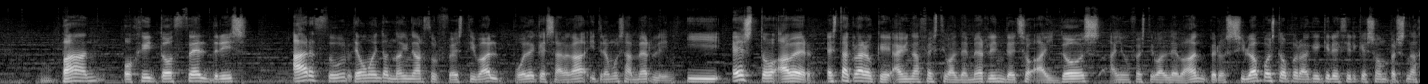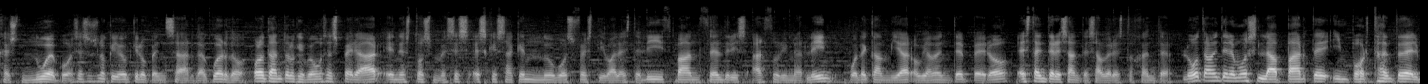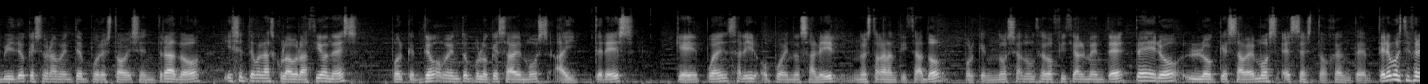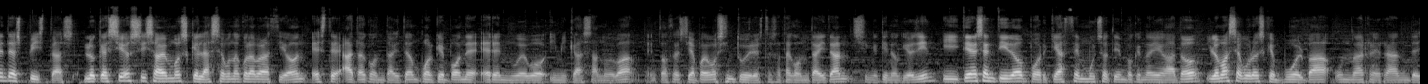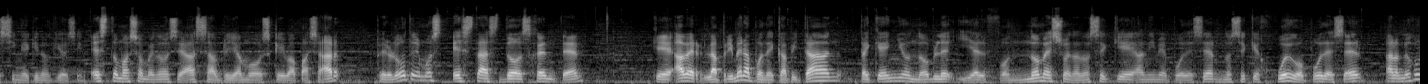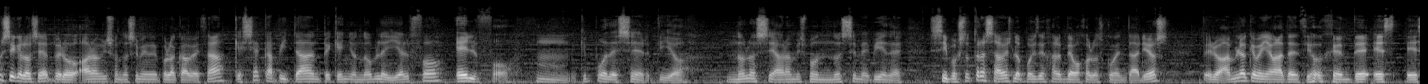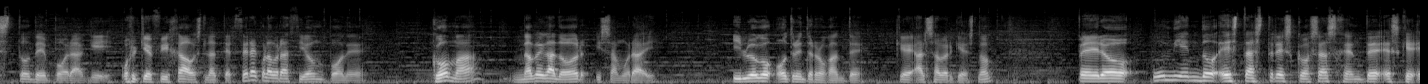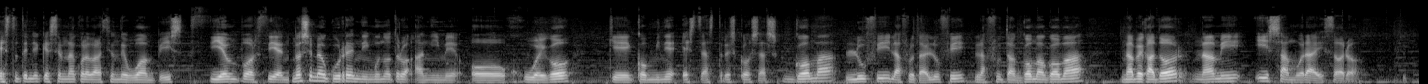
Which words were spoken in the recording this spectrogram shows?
Van, Ojito, Celdris, Arthur, de momento no hay un Arthur Festival, puede que salga y tenemos a Merlin. Y esto, a ver, está claro que hay una festival de Merlin, de hecho hay dos, hay un festival de Van, pero si lo ha puesto por aquí quiere decir que son personajes nuevos, eso es lo que yo quiero pensar, ¿de acuerdo? Por lo tanto, lo que podemos esperar en estos meses es que saquen nuevos festivales de Liz, Van, Celdris, Arthur y Merlin. Puede cambiar, obviamente, pero está interesante saber esto, gente. Luego también tenemos la parte importante del vídeo que seguramente por esto habéis entrado, y es el tema de las colaboraciones porque de momento por lo que sabemos hay tres que pueden salir o pueden no salir, no está garantizado porque no se ha anunciado oficialmente, pero lo que sabemos es esto, gente. Tenemos diferentes pistas, lo que sí o sí sabemos que la segunda colaboración es de Attack on Titan porque pone Eren nuevo y mi casa nueva, entonces ya podemos intuir esto es Attack on Titan, Shingeki no Kyojin, y tiene sentido porque hace mucho tiempo que no ha llegado y lo más seguro es que vuelva una rerun de Shingeki no Kyojin. Esto más o menos ya sabríamos que iba a pasar, pero luego tenemos estas dos, gente. Que, a ver, la primera pone capitán, pequeño, noble y elfo. No me suena, no sé qué anime puede ser, no sé qué juego puede ser. A lo mejor sí que lo sé, pero ahora mismo no se me viene por la cabeza. Que sea capitán, pequeño, noble y elfo. Elfo. Hmm, ¿qué puede ser, tío? No lo sé, ahora mismo no se me viene. Si vosotros sabes, lo podéis dejar debajo en los comentarios. Pero a mí lo que me llama la atención, gente, es esto de por aquí. Porque fijaos, la tercera colaboración pone coma, navegador y samurai. Y luego otro interrogante, que al saber qué es, ¿no? Pero uniendo estas tres cosas, gente, es que esto tenía que ser una colaboración de One Piece 100%. No se me ocurre ningún otro anime o juego que combine estas tres cosas. Goma, Luffy, la fruta de Luffy, la fruta Goma Goma, Navegador, Nami y Samurai Zoro.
